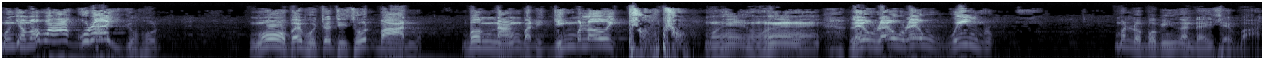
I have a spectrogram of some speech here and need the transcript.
มึงอย่ามาว่ากูได้อยู่ผุนโง่ไปผุนจนที่สุดบ้าน เบิ้งหนังบาดดิยิงมาเลยเร็วเร็วเร็ววิ่ง มันเราบ่มีเงินใดเสียบาท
